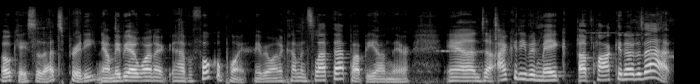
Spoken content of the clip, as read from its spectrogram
Okay so that's pretty. Now maybe i want to have a focal point. Maybe i want to come and slap that puppy on there. And uh, i could even make a pocket out of that.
